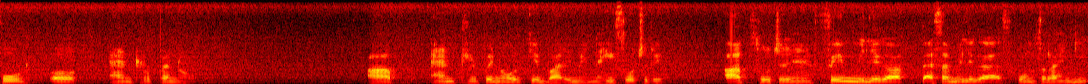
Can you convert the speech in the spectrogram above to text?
for a entrepreneur आप एंटरप्रेन्योर के बारे में नहीं सोच रहे? आप सोच रहे हैं फेम मिलेगा, पैसा मिलेगा स्पॉन्सर आएँगी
